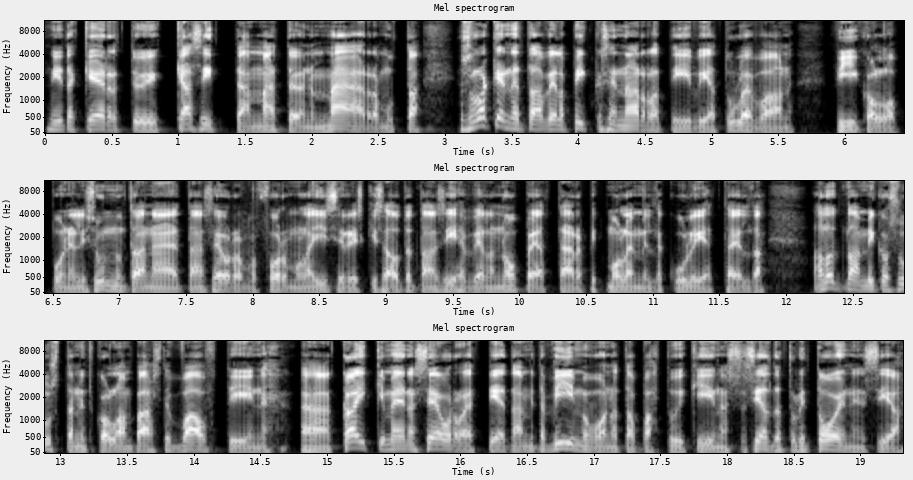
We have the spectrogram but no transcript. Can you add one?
niitä kertyi käsittämätön määrä, mutta jos rakennetaan vielä pikkasen narratiivia tulevaan viikonloppuun, eli sunnuntaina ajetaan seuraava Formula Easy-riskissä, otetaan siihen vielä nopeat tärpit molemmilta kuljettajilta. Aloitetaan Miko susta nyt, kun ollaan päästy vauhtiin. Kaikki meidän seuraajat tietää, mitä viime vuonna tapahtui Kiinassa. Sieltä tuli toinen sija.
